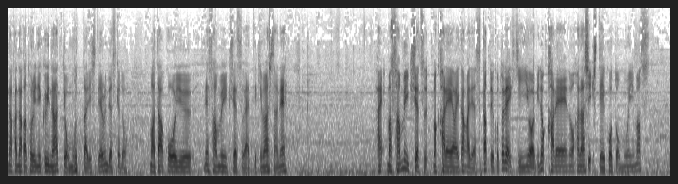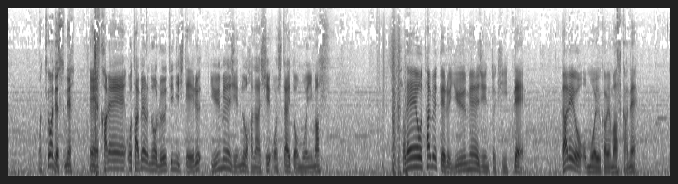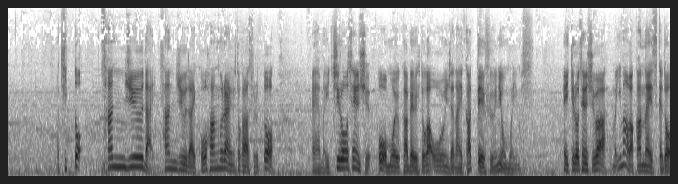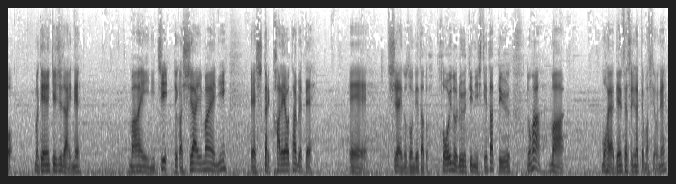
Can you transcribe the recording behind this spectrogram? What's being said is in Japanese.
なかなか取りにくいなって思ったりしてるんですけどまたこういう、ね、寒い季節がやってきましたね。はいまあ、寒い季節、まあ、カレーはいかがですか？ということで金曜日のカレーの話していこうと思います、ま、今日はですねえー、カレーを食べるのをルーティンにしている有名人のお話をしたいと思います。カレーを食べてる有名人と聞いて誰を思い浮かべますかね、まあ、きっと30代30代後半ぐらいの人からすると、えー、まあイチロー選手を思い浮かべる人が多いんじゃないかっていうふうに思います。イチロー選手は、まあ、今は分かんないですけど、まあ、現役時代ね毎日というか試合前にえしっかりカレーを食べて、え、試合に臨んでいたとそういうのをルーティンにしていたっていうのがまあもはや伝説になってますよね。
